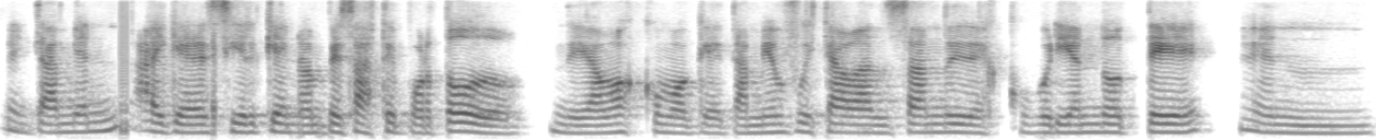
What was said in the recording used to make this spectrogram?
Y también hay que decir que no empezaste por todo, digamos como que también fuiste avanzando y descubriéndote en,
